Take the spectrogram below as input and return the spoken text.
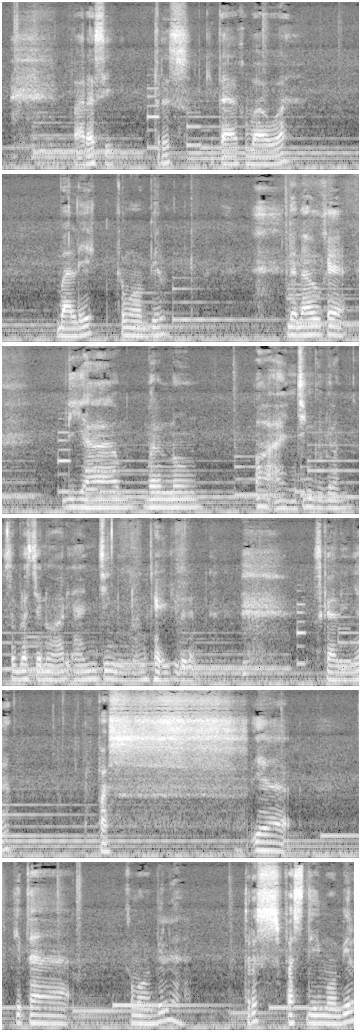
Parah sih terus kita ke bawah. Balik ke mobil. Dan aku kayak diam merenung. Wah anjing gue bilang. 11 Januari anjing gue bilang kayak gitu kan. Sekalinya pas ya kita ke mobil ya. Terus pas di mobil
